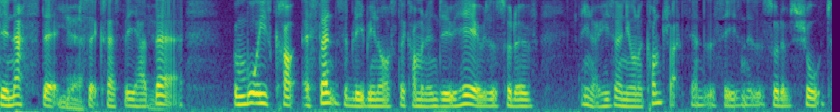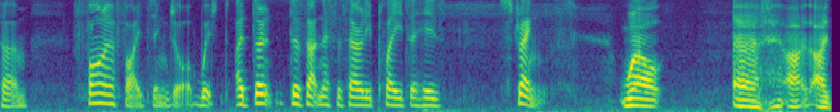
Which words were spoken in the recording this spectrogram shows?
dynastic Yeah. success that he had there. And what he's co- ostensibly been asked to come in and do here is a sort of, you know, he's only on a contract at the end of the season. Is a sort of short-term firefighting job, which I don't. Does that necessarily play to his strengths? Well, uh, I,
